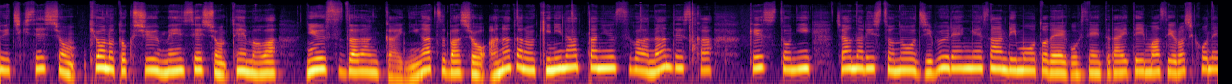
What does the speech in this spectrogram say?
上チキセッション。今日の特集メインセッションテーマはニュース座談会。2月場所。あなたの気になったニュースは何ですか？ゲストにジャーナリストのジブレンゲさんリモートでご出演いただいています。よろしくお願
